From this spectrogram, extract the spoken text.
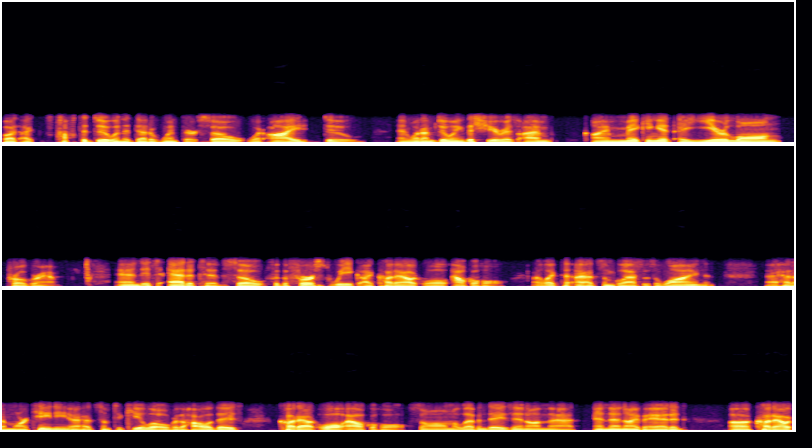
but I, it's tough to do in the dead of winter. So what I do and what I'm doing this year is I'm I'm making it a year long program and it's additive. So for the first week, I cut out all alcohol. I like to. I had some glasses of wine and I had a martini. I had some tequila over the holidays. Cut out all alcohol. So I'm 11 days in on that, and then I've added uh, cut out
